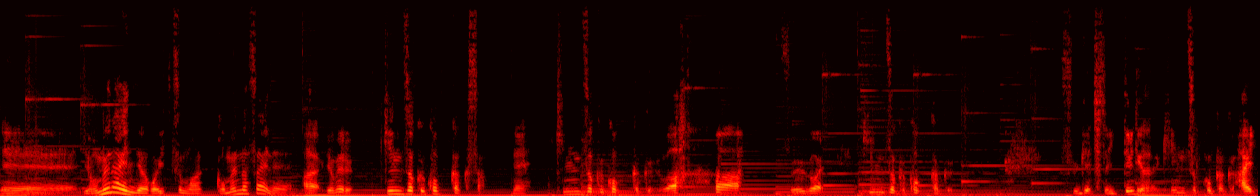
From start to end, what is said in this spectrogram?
えー、読めないんだよ、これいつも。ごめんなさいね。あ、読める。金属骨格さん。ね。金属骨格。うわ すごい。金属骨格。すげえ、ちょっと言ってみてください。金属骨格。はい。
